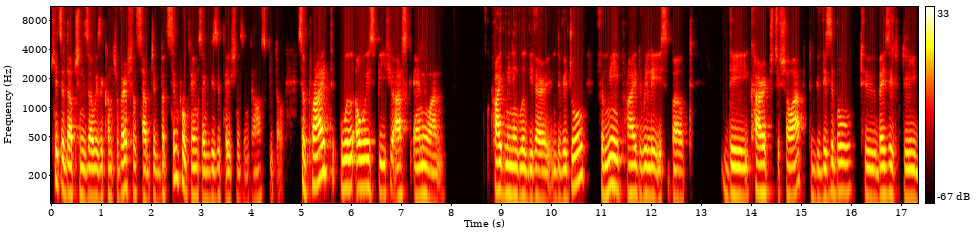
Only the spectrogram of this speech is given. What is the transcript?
Kids adoption is always a controversial subject, but simple things like visitations in the hospital. So pride will always be, if you ask anyone, pride meaning will be very individual. For me, pride really is about the courage to show up, to be visible, to basically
